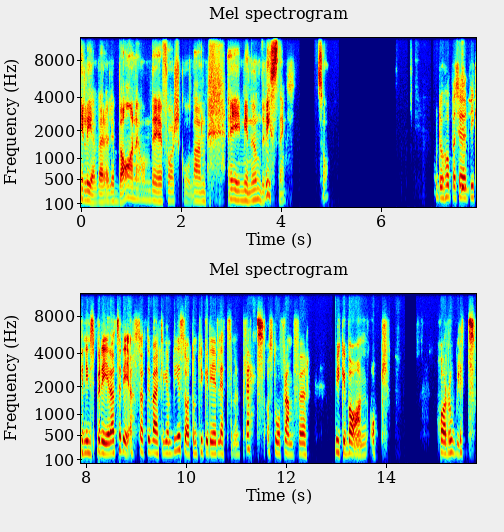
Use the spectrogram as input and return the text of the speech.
elever eller barn, om det är förskolan, i min undervisning. Så. Och då hoppas jag att vi kan inspirera till det, så att det verkligen blir så att de tycker det är lätt som en plätt att stå framför mycket barn och ha roligt.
